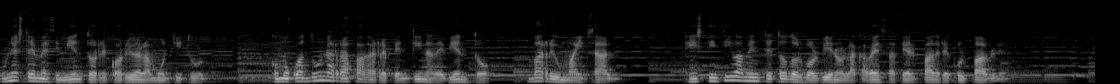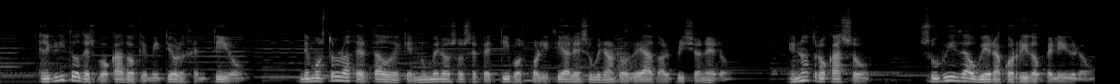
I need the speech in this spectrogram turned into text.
Un estremecimiento recorrió a la multitud, como cuando una ráfaga repentina de viento barre un maizal, e instintivamente todos volvieron la cabeza hacia el padre culpable. El grito desbocado que emitió el gentío demostró lo acertado de que numerosos efectivos policiales hubieran rodeado al prisionero. En otro caso, su vida hubiera corrido peligro.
